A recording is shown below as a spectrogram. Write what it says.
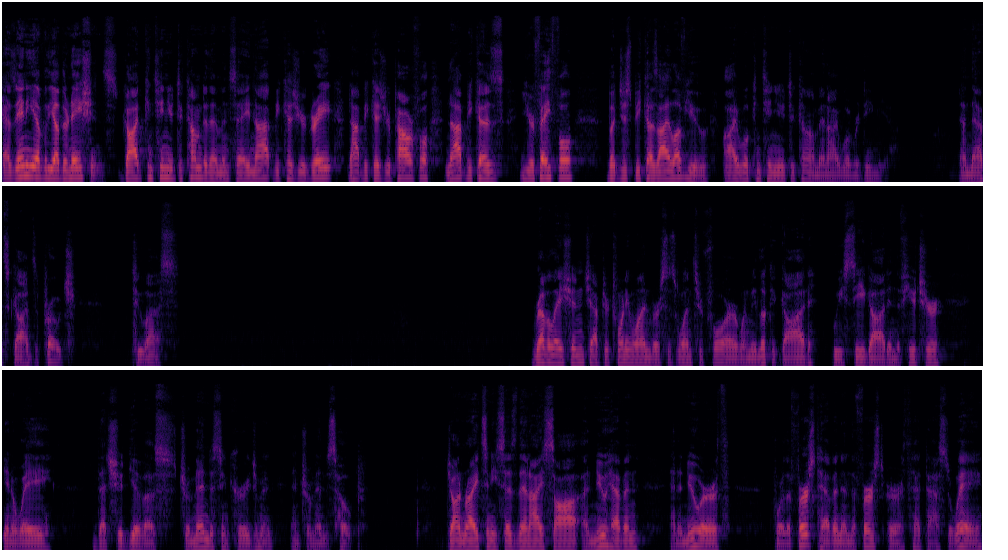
as any of the other nations, God continued to come to them and say, Not because you're great, not because you're powerful, not because you're faithful, but just because I love you, I will continue to come and I will redeem you. And that's God's approach to us. Revelation chapter 21, verses 1 through 4, when we look at God, we see God in the future in a way that should give us tremendous encouragement and tremendous hope. John writes and he says, Then I saw a new heaven and a new earth, for the first heaven and the first earth had passed away,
